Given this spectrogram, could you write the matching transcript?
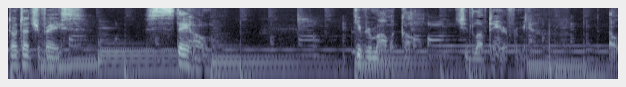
Don't touch your face. Stay home. Give your mom a call. She'd love to hear from you. Oh.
